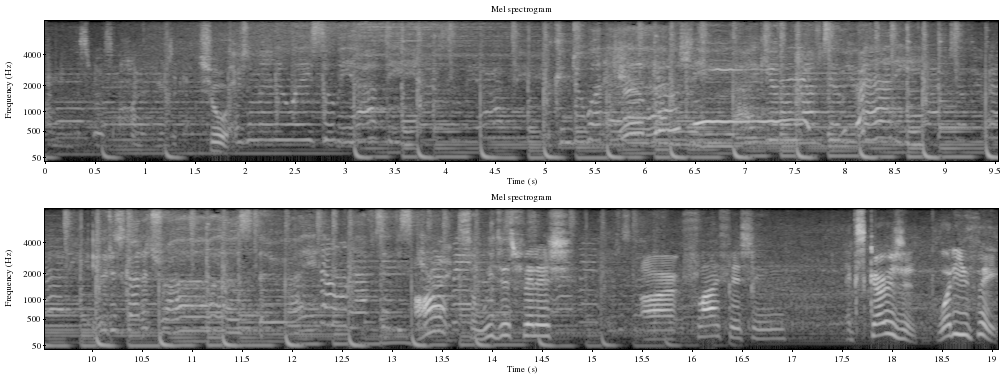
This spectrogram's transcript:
I mean, this was 100 years ago. Sure. There's so many ways to be happy. You can do whatever you like. All right. So we just finished our fly fishing excursion. What do you think?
